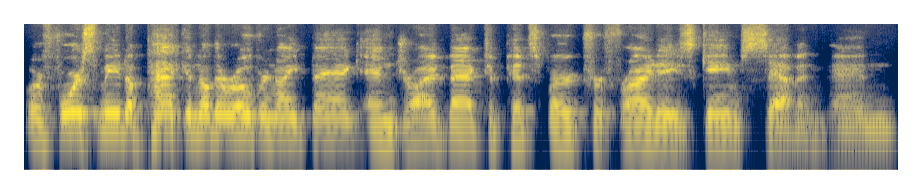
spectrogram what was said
or force me to pack another overnight bag and drive back to Pittsburgh for Friday's game seven. And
